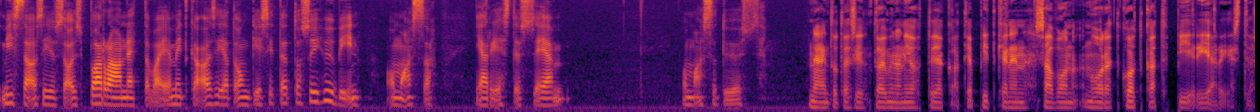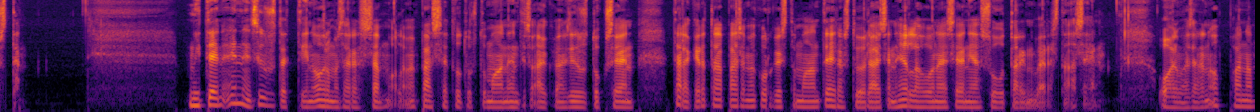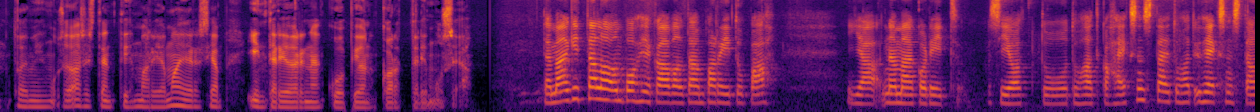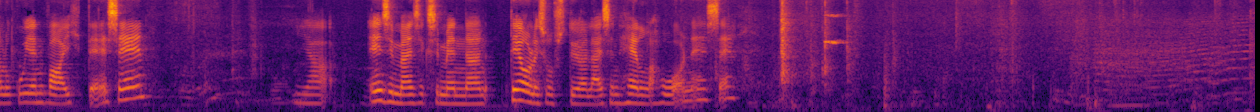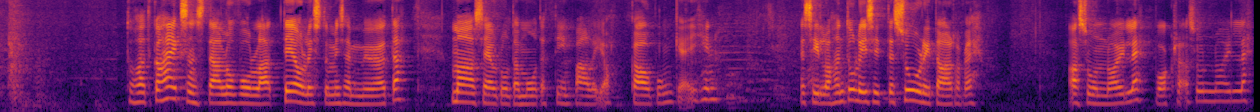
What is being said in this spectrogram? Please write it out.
missä asioissa olisi parannettava ja mitkä asiat onkin sitten tosi hyvin omassa järjestössä ja omassa työssä. Näin totesi toiminnanjohtaja Katja Pitkänen Savon Nuoret Kotkat piirijärjestöstä. Miten ennen sisustettiin ohjelmasarjassa, olemme päässeet tutustumaan entisaikojen sisustukseen. Tällä kertaa pääsemme kurkistamaan tehdastyöläisen hellahuoneeseen ja suutarin verstaaseen. Ohjelmasarjan oppaana toimii museoassistentti Maria Majers ja interiöörinä Kuopion korttelimuseo. Tämäkin talo on pohjakaavaltaan pari tupaa ja nämä kodit sijoittuu 1800- ja 1900-lukujen vaihteeseen. Ja ensimmäiseksi mennään teollisuustyöläisen hellahuoneeseen. luvulla teollistumisen myötä maaseudulta muutettiin paljon kaupunkeihin. Ja silloinhan tuli sitten suuri tarve asunnoille, vuokra-asunnoille.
